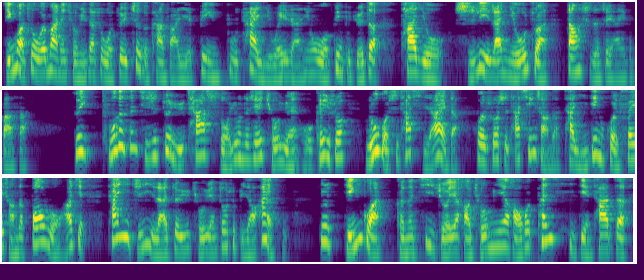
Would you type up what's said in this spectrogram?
尽管作为曼联球迷，但是我对这个看法也并不太以为然，因为我并不觉得他有实力来扭转当时的这样一个巴萨。所以福格森其实对于他所用的这些球员，我可以说，如果是他喜爱的。或者说是他欣赏的，他一定会非常的包容，而且他一直以来对于球员都是比较爱护。就是尽管可能记者也好，球迷也好，会抨击一点他的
